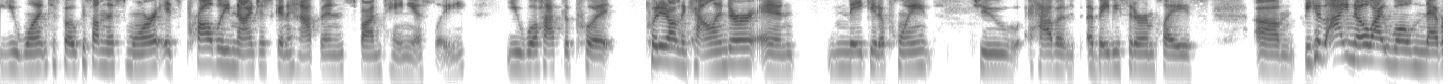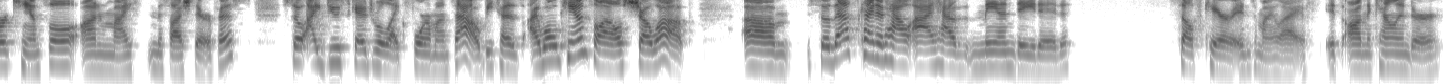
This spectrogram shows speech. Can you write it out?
you want to focus on this more, it's probably not just going to happen spontaneously. You will have to put put it on the calendar and make it a point to have a, a babysitter in place um, because I know I will never cancel on my massage therapist. So I do schedule like four months out because I won't cancel. I'll show up. Um, so that's kind of how I have mandated self care into my life. It's on the calendar.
